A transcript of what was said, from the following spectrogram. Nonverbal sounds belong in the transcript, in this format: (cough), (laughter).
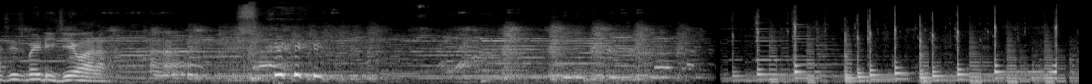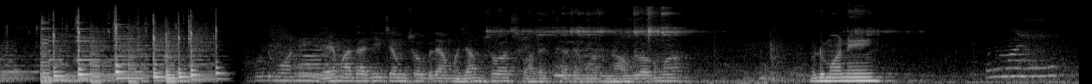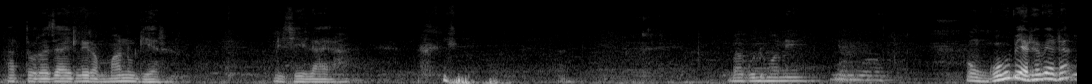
આશીષભાઈ DJ વાળા. Good morning જય માતાજી છો? બધા મજામાં છો? સ્વાગત છે તમારું નવા બ્લોગમાં ગુડ મોર્નિંગ આ તો રજા એટલે રમવાનું ઘેર. ડીજે લાયા. બા ગુડ મોર્નિંગ ઊંઘો બેઠા બેઠા.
